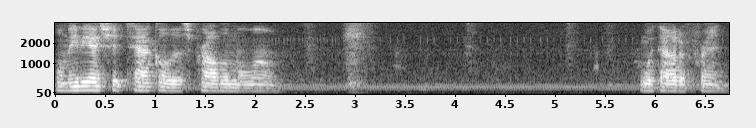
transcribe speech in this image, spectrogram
Well, maybe I should tackle this problem alone. Without a friend.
